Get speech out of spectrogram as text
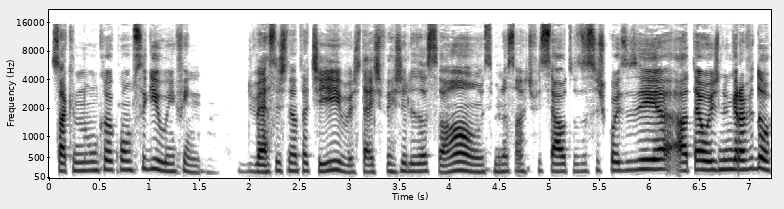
Só que nunca conseguiu, enfim, diversas tentativas, teste de fertilização, inseminação artificial, todas essas coisas, e até hoje não engravidou.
